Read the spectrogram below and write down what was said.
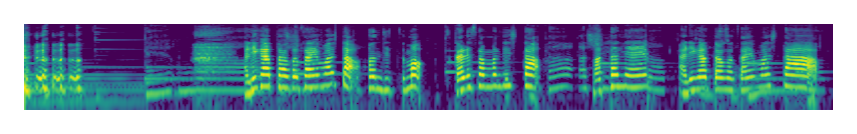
ありがとうございました。本日もお疲れ様でした。またね。ありがとうございました。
